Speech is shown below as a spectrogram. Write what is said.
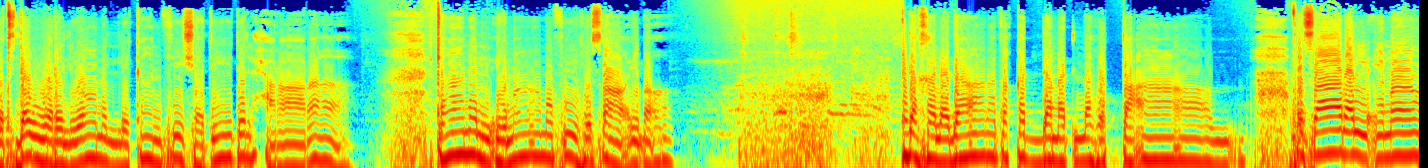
وتدور اليوم اللي كان فيه شديد الحرارة. كان الإمام فيه صائما. دخل دار فقدمت له الطعام فصار الإمام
